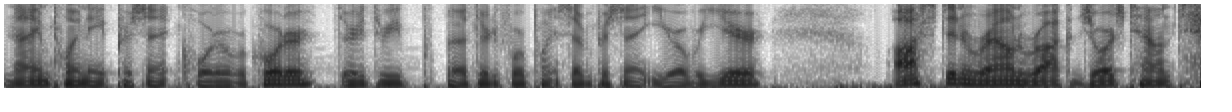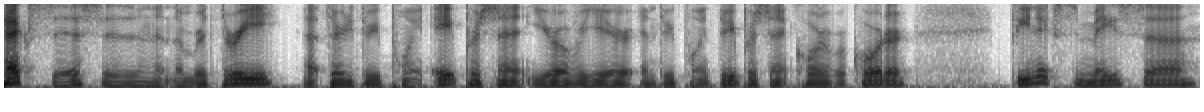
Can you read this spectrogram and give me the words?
9.8% quarter over quarter, 33, uh, 34.7% year over year. Austin, Round Rock, Georgetown, Texas is in at number three at 33.8% year over year and 3.3% quarter over quarter. Phoenix, Mesa,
